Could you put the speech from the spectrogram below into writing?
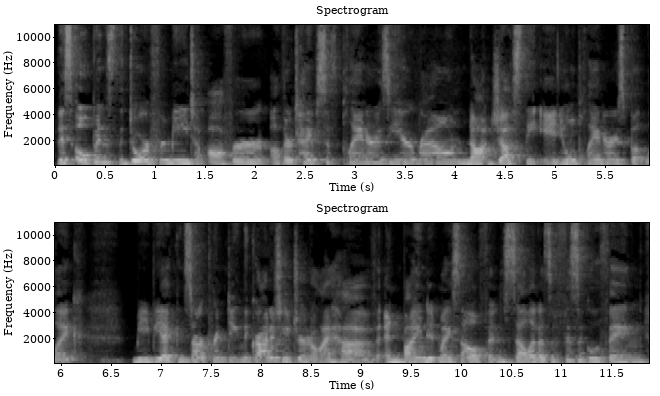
This opens the door for me to offer other types of planners year round, not just the annual planners, but like maybe I can start printing the gratitude journal I have and bind it myself and sell it as a physical thing.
